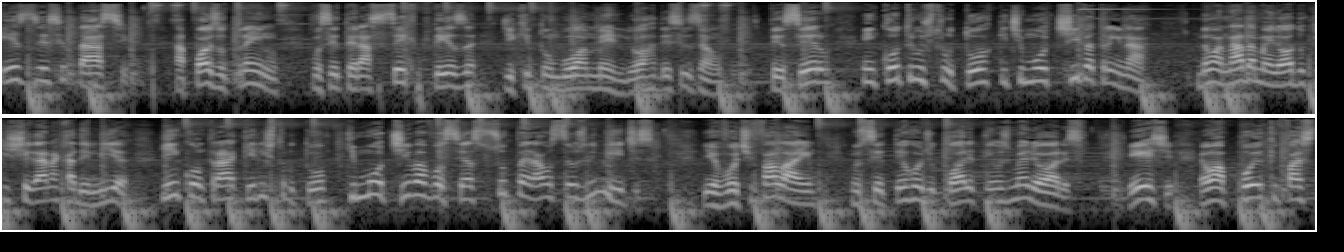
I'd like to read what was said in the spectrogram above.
exercitar-se. Após o treino, você terá certeza de que tomou a melhor decisão. Terceiro, encontre um instrutor que te motive a treinar. Não há nada melhor do que chegar na academia e encontrar aquele instrutor que motiva você a superar os seus limites. E eu vou te falar, hein? No CT Rodcore tem os melhores. Este é um apoio que faz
